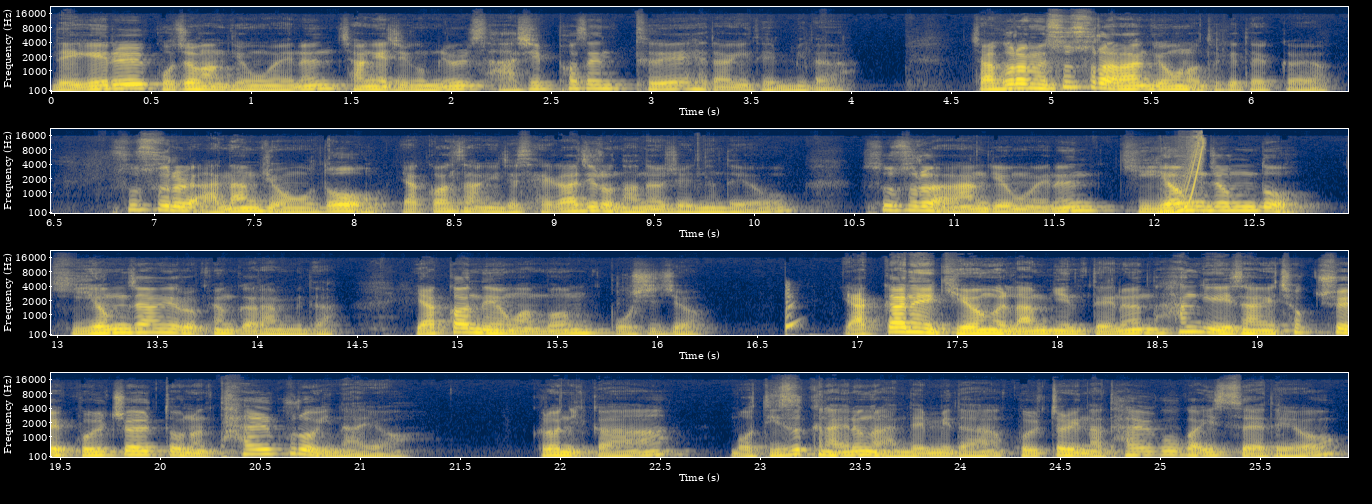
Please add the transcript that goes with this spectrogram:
네 개를 고정한 경우에는 장애 지급률 40%에 해당이 됩니다. 자, 그러면 수술 안 한 경우는 어떻게 될까요? 수술을 안 한 경우도 약관상 이제 세 가지로 나눠져 있는데요. 수술을 안 한 경우에는 기형 정도, 기형 장애로 평가를 합니다. 약관 내용 한번 보시죠. 약간의 기형을 남긴 때는 한 개 이상의 척추의 골절 또는 탈구로 인하여 그러니까 뭐 디스크나 이런 건 안 됩니다. 골절이나 탈구가 있어야 돼요.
